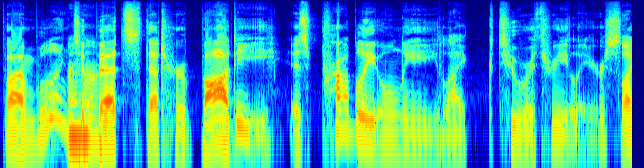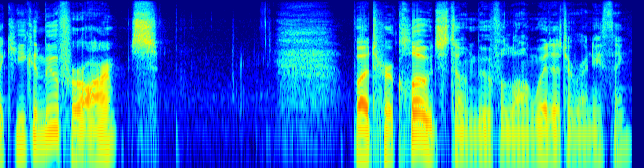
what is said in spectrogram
but i'm willing to Uh-huh. bet that her body is probably only like two or three layers. Like you can move her arms, but her clothes don't move along with it or anything.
